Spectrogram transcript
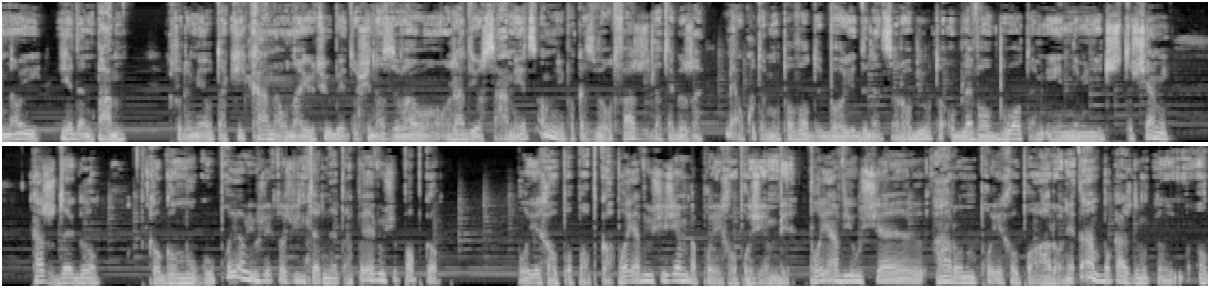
No i jeden pan, który miał taki kanał na YouTubie, to się nazywało Radio Samiec. On nie pokazywał twarzy, dlatego że miał ku temu powody, bo jedyne co robił, to oblewał błotem i innymi nieczystościami każdego, kogo mógł. Pojawił się ktoś w internetach, pojawił się Popko, pojechał po Popko. Pojawił się Zięba, pojechał po Ziębie. Pojawił się Aaron, pojechał po Aaronie. Tam po każdym, o,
